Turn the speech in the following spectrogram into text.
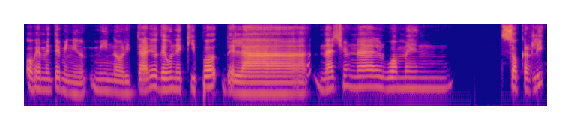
obviamente minoritario de un equipo de la National Women Soccer League.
